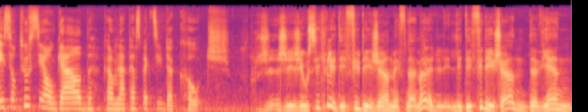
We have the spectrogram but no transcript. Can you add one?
Et surtout si on garde comme la perspective de coach. J'ai aussi écrit les défis des jeunes, mais finalement, les, les défis des jeunes deviennent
